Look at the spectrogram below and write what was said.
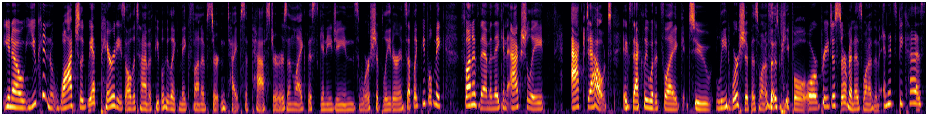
You know, you can watch, like, we have parodies all the time of people who like make fun of certain types of pastors and like the skinny jeans worship leader and stuff. Like, people make fun of them and they can actually act out exactly what it's like to lead worship as one of those people or preach a sermon as one of them. And it's because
